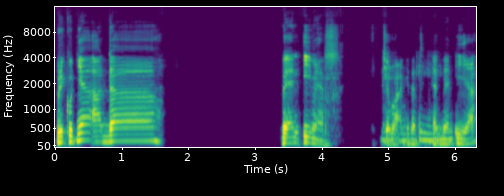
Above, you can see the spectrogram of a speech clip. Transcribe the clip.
Berikutnya ada BNI, Mer. Coba kita lihat. BNI ya.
